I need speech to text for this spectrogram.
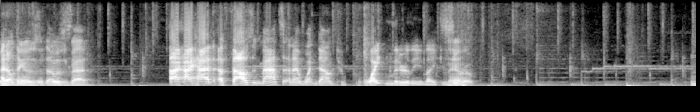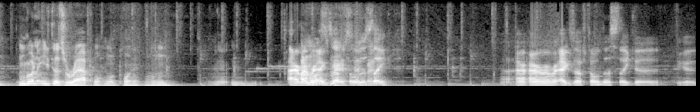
I don't think it was. that it was, was- bad. I, I had a thousand mats and I went down to quite literally like zero. I'm going to eat this wrap when we're playing. Mm. Yeah. I remember I know it's very Exoff told us like. I, I remember Exoff told us like a, like a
